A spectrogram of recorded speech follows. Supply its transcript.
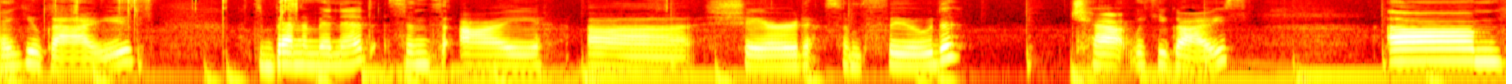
Hey, you guys. It's been a minute since I uh, shared some food chat with you guys. Um,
